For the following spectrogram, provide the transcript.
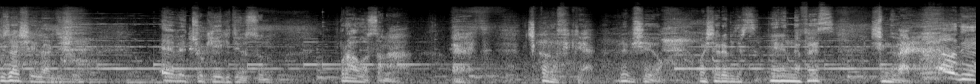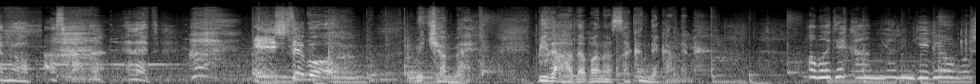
Güzel şeyler düşün. Evet çok iyi gidiyorsun. Bravo sana. Çıkar o fikri. Öyle bir şey yok. Başarabilirsin. Derin nefes. Şimdi ver. Hadi Ebru. Az kaldı. Evet. İşte bu. Mükemmel. Bir daha da bana sakın dekan deme. ama dekan yarın geliyormuş.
